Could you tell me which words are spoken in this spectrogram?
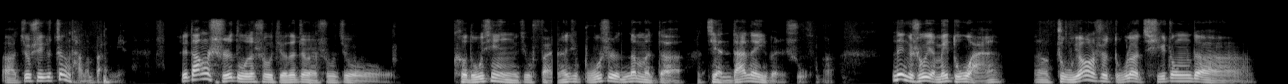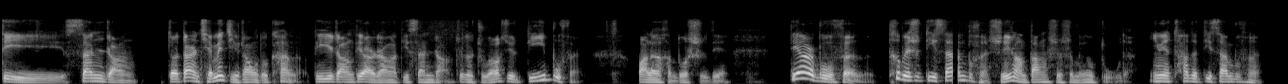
啊，就是一个正常的版面。所以当时读的时候，觉得这本书就可读性就反正就不是那么的简单的一本书啊。那个时候也没读完。呃，主要是读了其中的第三章，就但是前面几章我都看了，第一章、第二章啊、第三章，这个主要是第一部分，花了很多时间。第二部分，特别是第三部分，实际上当时是没有读的，因为它的第三部分，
